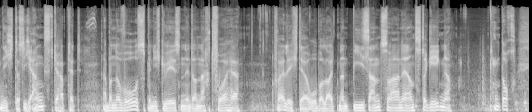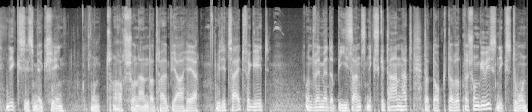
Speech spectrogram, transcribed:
Nicht, dass ich Angst gehabt hätte, aber nervos bin ich gewesen in der Nacht vorher. Freilich, der Oberleutnant Bisans war ein ernster Gegner. Und doch, nix ist mir geschehen. Und auch schon anderthalb Jahre her, wie die Zeit vergeht. Und wenn mir der Bisans nichts getan hat, der Doktor wird mir schon gewiss nichts tun.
